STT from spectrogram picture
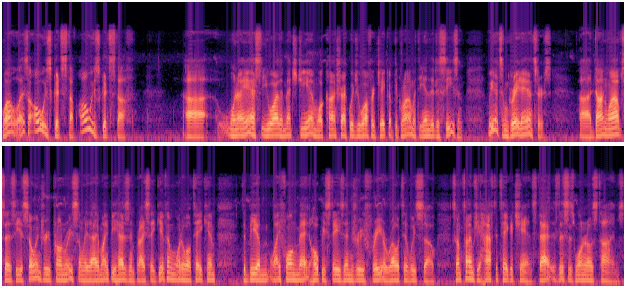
Well, there's always good stuff. Always good stuff. Uh, when I asked, you are the Mets GM, what contract would you offer Jacob DeGrom at the end of the season? We had some great answers. Uh, Don Laub says he is so injury prone recently that I might be hesitant, but I say give him what it will take him to be a lifelong Met and hope he stays injury free or relatively so. Sometimes you have to take a chance. That is, this is one of those times.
